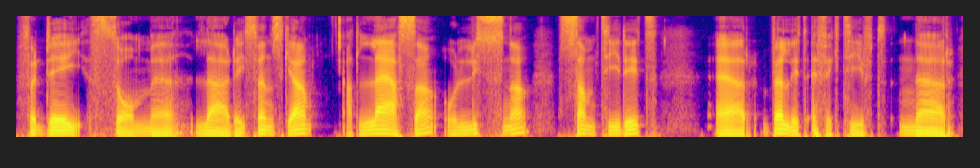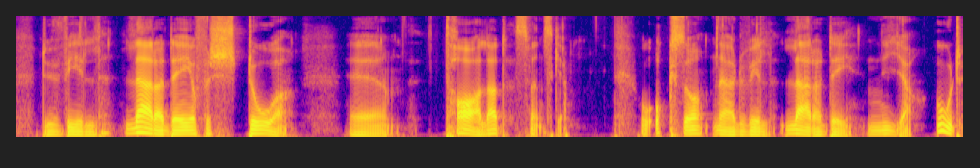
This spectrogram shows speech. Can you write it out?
för dig som eh, lär dig svenska. Att läsa och lyssna samtidigt är väldigt effektivt när du vill lära dig och förstå eh, talad svenska. Och också när du vill lära dig nya ord.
